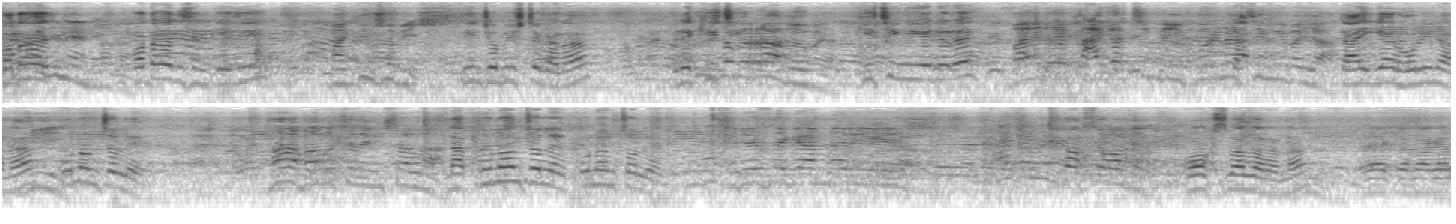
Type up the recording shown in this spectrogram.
কত কত করে দিচ্ছেন কেজি? তিনশো বিশ। টাকা না? এটা কি কি চিংড়ি এটা রে? টাইগার চিংড়ি চিংড়ি ভাইয়া। টাইগার হরিণা না? কোন অঞ্চলের হ্যাঁ ভালো চলে ইনশাল্লাহ। না কোন অঞ্চলের কোন অঞ্চলের? এটা থেকে আপনার এই কক্সবাজার। না? একটা বাগান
